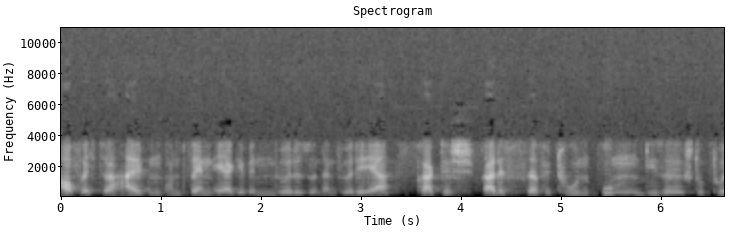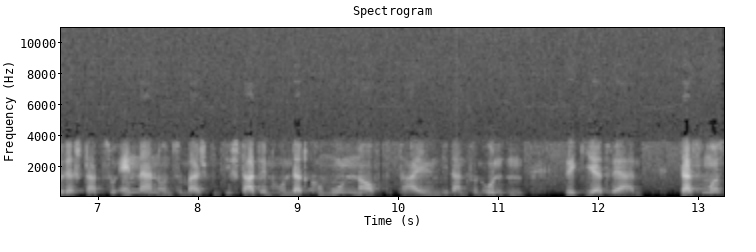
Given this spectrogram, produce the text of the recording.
aufrechtzuerhalten und wenn er gewinnen würde, so, dann würde er praktisch alles dafür tun, um diese Struktur der Stadt zu ändern und zum Beispiel die Stadt in 100 Kommunen aufzuteilen, die dann von unten regiert werden. Das muss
